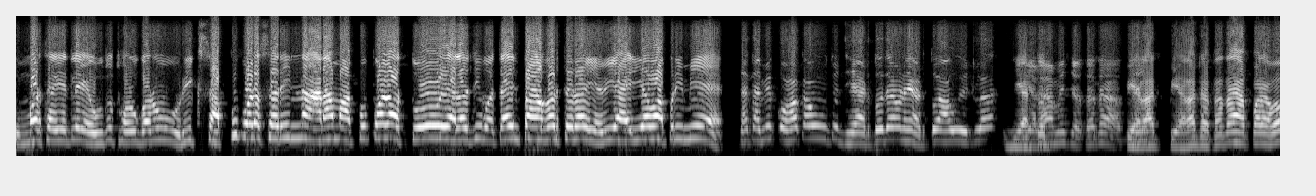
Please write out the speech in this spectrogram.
ઉંમર થઈ એટલે એવું તો થોડું ઘણું રિક્સ આપવું પડે શરીર ને આરામ આપવો પડે. તો એલર્જી બતાવીને આગળ ચડાય એવી આઈડિયા વાપરી મેં. તા તમે કહો કે હું તો ઝેરતો જાવ ને હેડતો આવું એટલે? યાર અમે જતા હતા પેલા પેલા જતા હતા પણ હવે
